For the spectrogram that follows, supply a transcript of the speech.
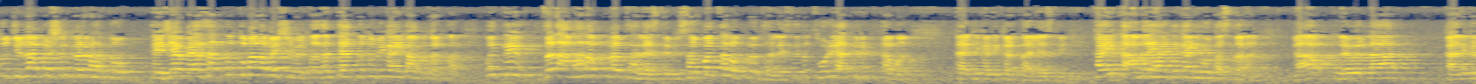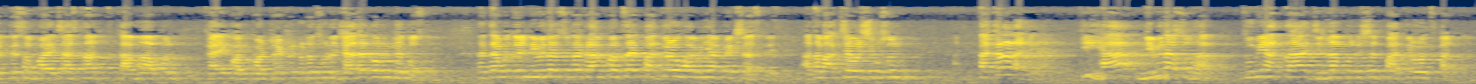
तो जिल्हा परिषदकडे राहतो. त्याच्या व्याजात तुम्हाला पैसे मिळतात आणि त्यातनं तुम्ही काही काम करता. पण ते जर आम्हाला उपलब्ध झाले असते संपत्ताला सरपंचाला उपलब्ध झाले असते तर थोडी अतिरिक्त कामं त्या ठिकाणी करता आली असती. काही कामं ह्या ठिकाणी होत असताना गाव लेवलला कार्यकर्ते सांभाळायचे असतात कामं आपण काही कॉन्ट्रॅक्टरकडे थोडे जादा करून घेत असतो. तर त्यामुळे निवेदन सुद्धा ग्रामपंचायत पातळीवर व्हावी ही अपेक्षा असते. आता मागच्या वर्षीपासून तक्रार आहे. की ह्या निविदा सुद्धा तुम्ही आता जिल्हा परिषद पातळीवरच काढता.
